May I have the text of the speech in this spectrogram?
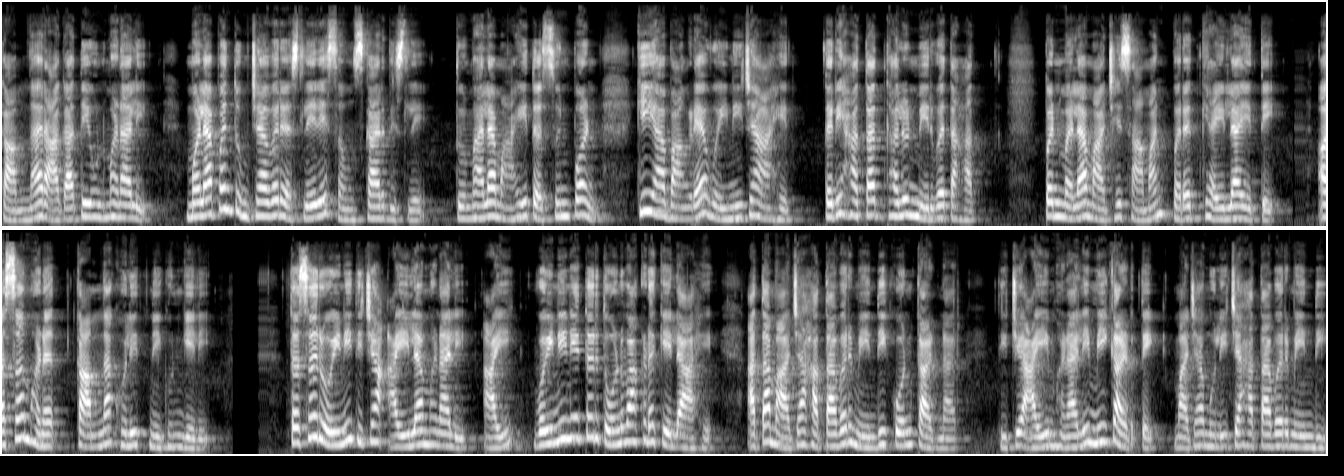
कामना रागात येऊन म्हणाली मला पण तुमच्यावर असलेले संस्कार दिसले. तुम्हाला माहीत असून पण की या बांगड्या वहिनीच्या आहेत. तरी हातात घालून मिरवत आहात. पण मला माझे सामान परत घ्यायला येते. असं म्हणत कामना खोलीत निघून गेली. तसं रोहिणी तिच्या आईला म्हणाली आई वहिनीने तर तोंड वाकडं केलं आहे. आता माझ्या हातावर मेहंदी कोण काढणार? तिची आई म्हणाली मी काढते. माझ्या मुलीच्या हातावर मेहंदी.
